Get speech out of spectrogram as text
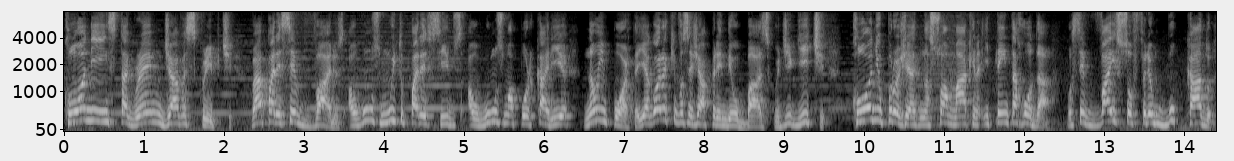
Clone Instagram JavaScript. Vai aparecer vários, alguns muito parecidos, alguns uma porcaria, não importa. E agora que você já aprendeu o básico de Git, clone o projeto na sua máquina e tenta rodar. Você vai sofrer um bocado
